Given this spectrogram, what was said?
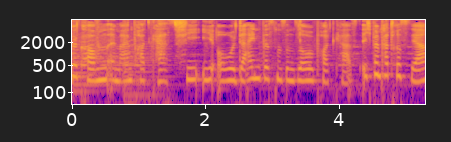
willkommen in meinem Podcast CEO, dein Business and Soul Podcast. Ich bin Patricia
